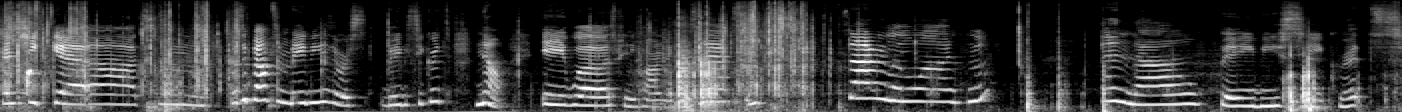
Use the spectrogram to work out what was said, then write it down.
Then she got, hmm, was it Bouncing Babies or Baby Secrets? No, it was Pinypon Making Snacks. Oops. Sorry, little one. Hmm? And now, Baby Secrets.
